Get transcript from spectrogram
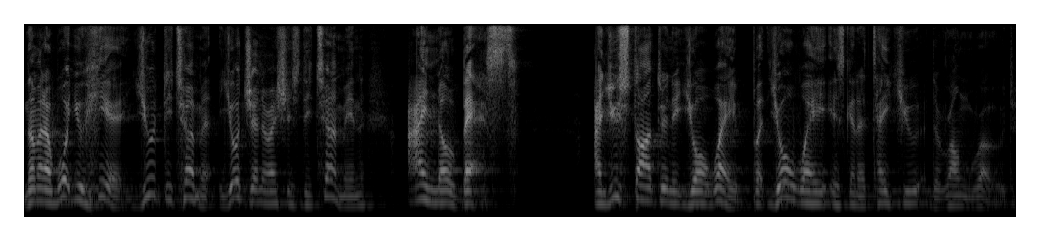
no matter what you hear, you determine, your generation is determined, I know best. And you start doing it your way, but your way is going to take you the wrong road.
